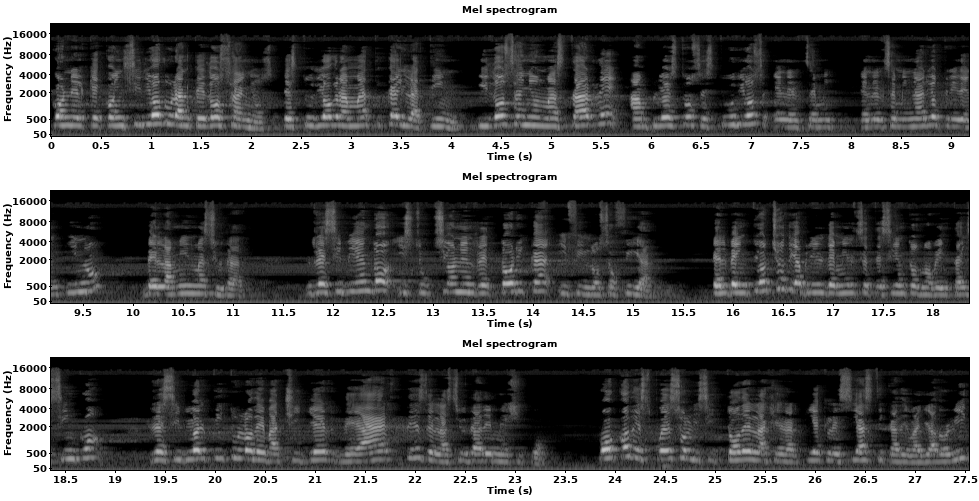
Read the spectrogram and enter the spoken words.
con el que coincidió durante dos años. Estudió gramática y latín y dos años más tarde amplió estos estudios en el, en el Seminario Tridentino de la misma ciudad, recibiendo instrucción en retórica y filosofía. El 28 de abril de 1795 recibió el título de bachiller de artes de la Ciudad de México poco después solicitó de la jerarquía eclesiástica de Valladolid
